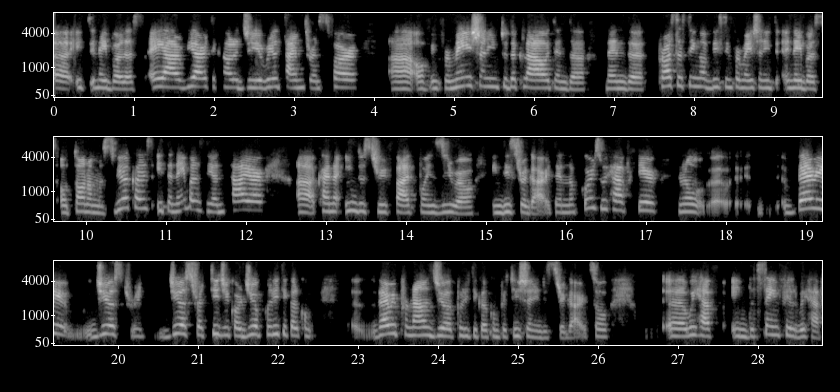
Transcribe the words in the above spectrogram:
Uh, it enables AR, VR technology, real-time transfer uh, of information into the cloud, and the then the processing of this information it enables autonomous vehicles it enables the entire uh, kind of industry 5.0 in this regard and of course we have here you know uh, very geostr- geostrategic or geopolitical com- uh, very pronounced geopolitical competition in this regard so uh, we have in the same field we have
